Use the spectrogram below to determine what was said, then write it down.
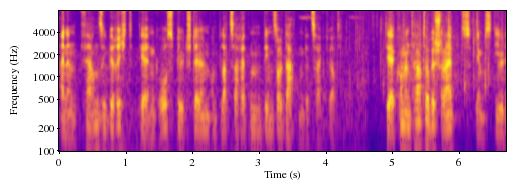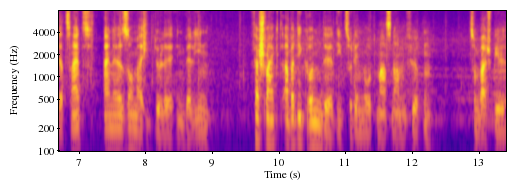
einen Fernsehbericht, der in Großbildstellen und Lazaretten den Soldaten gezeigt wird. Der Kommentator beschreibt, im Stil der Zeit, eine Sommeridylle in Berlin, verschweigt aber die Gründe, die zu den Notmaßnahmen führten, zum Beispiel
